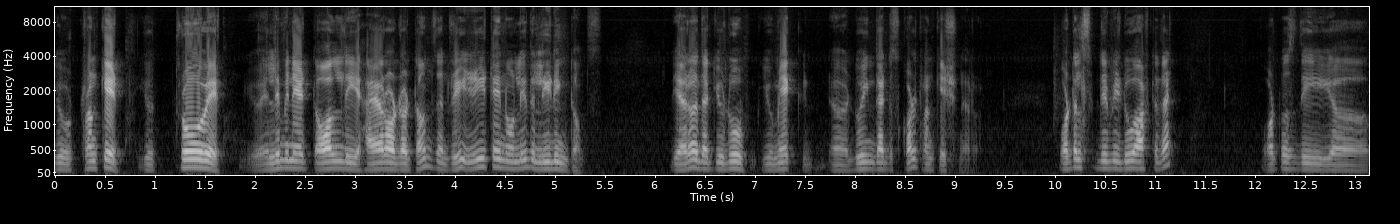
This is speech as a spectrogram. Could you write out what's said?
you truncate you throw away you eliminate all the higher order terms and re retain only the leading terms. The error that you do you make uh, doing that is called truncation error. What else did we do after that? What was the uh,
